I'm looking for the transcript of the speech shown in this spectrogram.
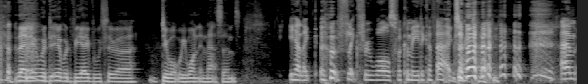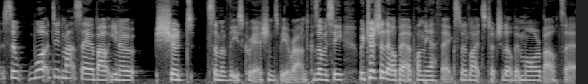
then it would it would be able to uh, do what we want in that sense. yeah, like flick through walls for comedic effect. Exactly. Um, so what did Matt say about you know should some of these creations be around? Because obviously we touched a little bit upon the ethics, and I'd like to touch a little bit more about it.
